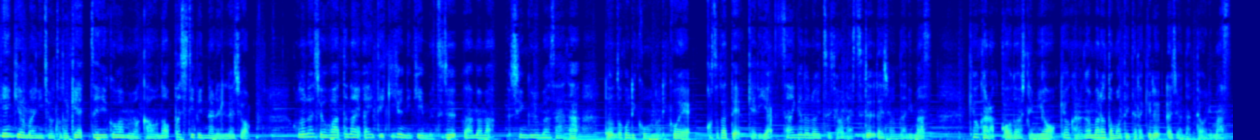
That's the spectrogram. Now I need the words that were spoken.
元気を毎日お届け全力ワーママ顔のポジティブになれるラジオ。このラジオは都内 IT 企業に勤務するワーママシングルマザーがどん底離婚を乗り越え子育てキャリア産業などについてお話しするラジオになります。今日から行動してみよう今日から頑張ろうと思っていただけるラジオになっております。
